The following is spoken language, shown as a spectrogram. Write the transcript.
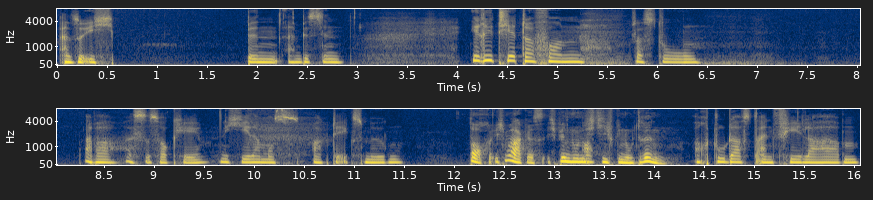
Also ich bin ein bisschen irritiert davon, dass du. Aber es ist okay. Nicht jeder muss Akte X mögen. Doch, ich mag es. Ich bin nur nicht auch, tief genug drin. Auch du darfst einen Fehler haben.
